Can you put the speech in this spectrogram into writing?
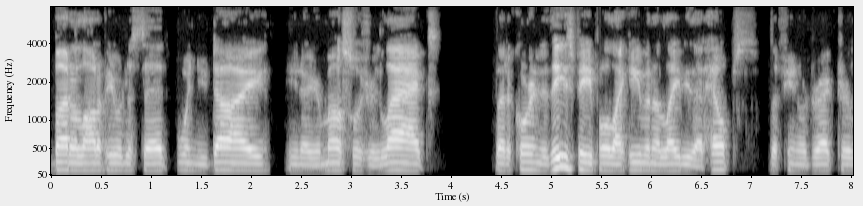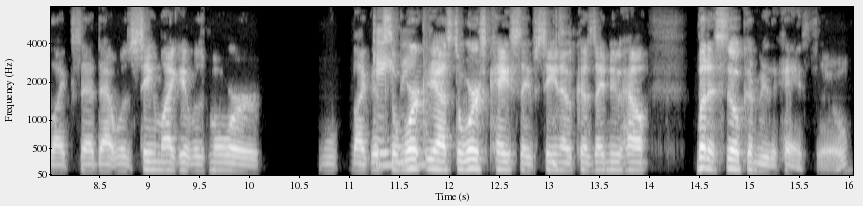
but a lot of people just said when you die, you know, your muscles relax. But according to these people, like even a lady that helps the funeral director, like said that was seemed like it was more like it's the worst. Yeah, it's the worst case they've seen of because they knew how, but it still could be the case though.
